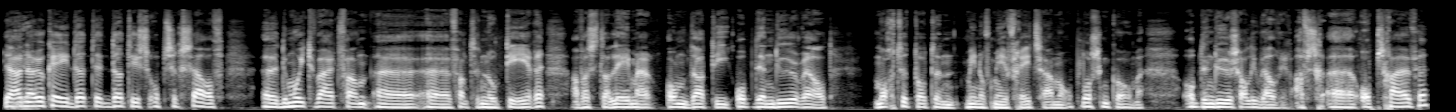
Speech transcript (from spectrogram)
Ja, nou oké, okay, dat, dat is op zichzelf uh, de moeite waard van, uh, uh, van te noteren. Al was het alleen maar omdat hij op den duur wel mocht het tot een min of meer vreedzame oplossing komen. Op den duur zal hij wel weer uh, opschuiven.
